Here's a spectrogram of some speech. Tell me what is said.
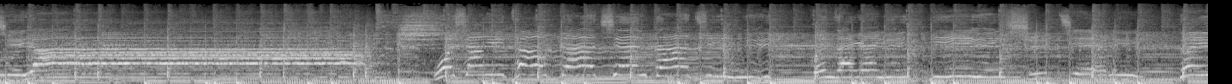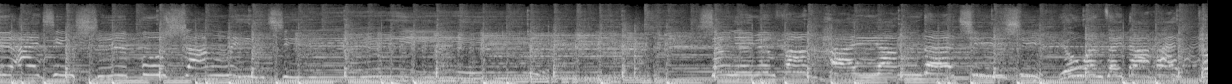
解药！我像一头搁浅的鲸鱼，困在人云亦云世界里，对于爱情使不上力气。想念远方海洋的气息，游玩在大海，痛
